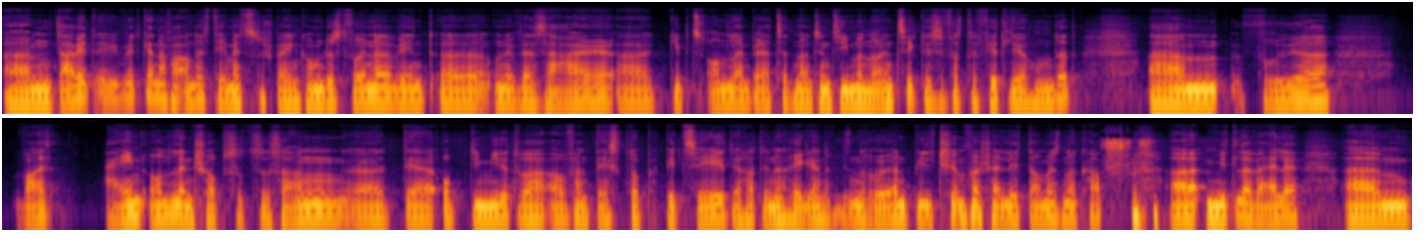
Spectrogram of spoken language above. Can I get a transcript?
Ähm, David, ich würde gerne auf ein anderes Thema jetzt zu sprechen kommen. Du hast vorhin erwähnt, äh, Universal äh, gibt es online bereits seit 1997, das ist fast ein Vierteljahrhundert. Ähm, früher war es ein Online-Shop sozusagen, äh, der optimiert war auf einen Desktop-PC. Der hat in der Regel einen riesen Röhrenbildschirm wahrscheinlich damals noch gehabt. äh, mittlerweile ähm,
